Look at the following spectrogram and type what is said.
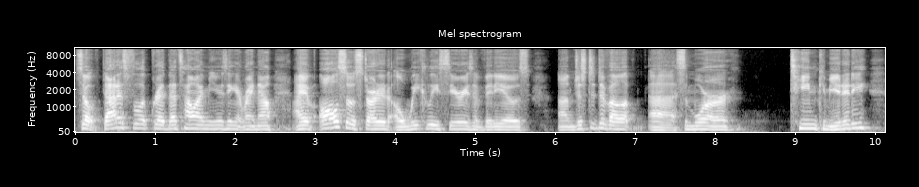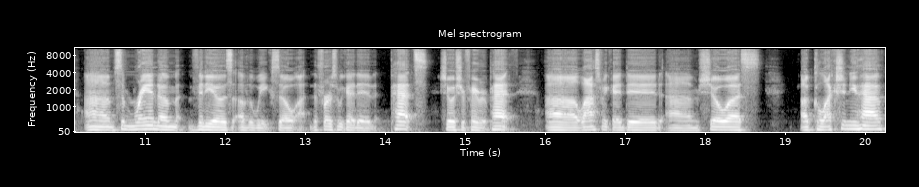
So that is Flipgrid. That's how I'm using it right now. I have also started a weekly series of videos um, just to develop uh, some more team community, um, some random videos of the week. So uh, the first week I did pets, show us your favorite pet. Uh, last week I did um, show us a collection you have.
